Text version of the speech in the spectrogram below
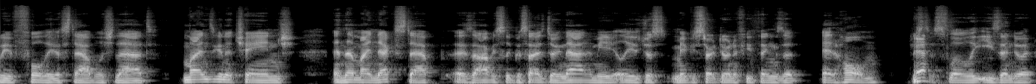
we've fully established that. Mine's going to change, and then my next step is obviously besides doing that immediately is just maybe start doing a few things at at home. Just Yeah. to slowly ease into it.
